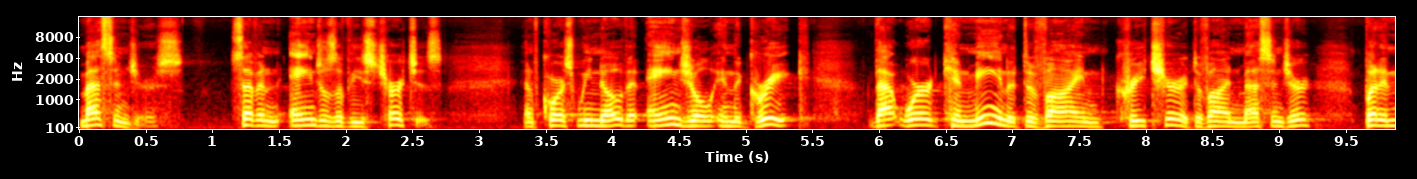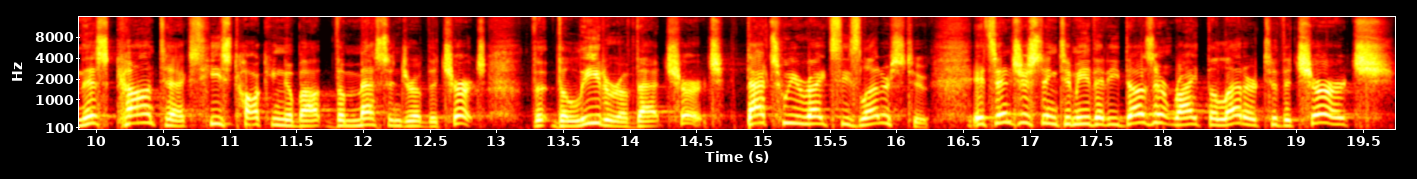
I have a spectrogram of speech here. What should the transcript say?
messengers, seven angels of these churches. And of course, we know that angel in the Greek, that word can mean a divine creature, a divine messenger, but in this context, he's talking about the messenger of the church, the, the leader of that church. That's who he writes these letters to. It's interesting to me that he doesn't write the letter to the church,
